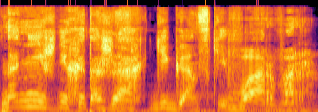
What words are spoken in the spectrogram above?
«На нижних этажах гигантский варвар!»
